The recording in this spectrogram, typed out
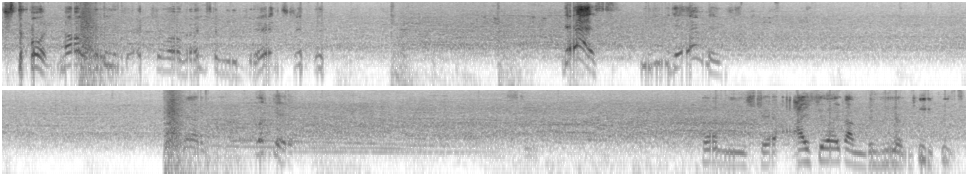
Stone, no, the extra momentum, you bitch. yes, you do damage. Man, look at it. Holy shit, I feel like I'm being abused.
